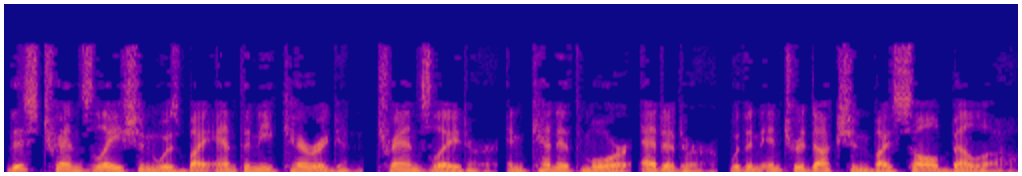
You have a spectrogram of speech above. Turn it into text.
This translation was by Anthony Kerrigan translator and Kenneth Moore editor, with an introduction by Saul Bellow.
